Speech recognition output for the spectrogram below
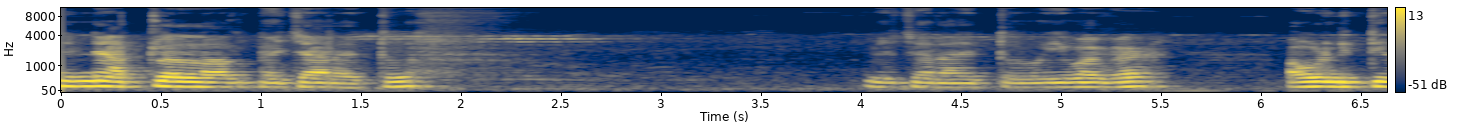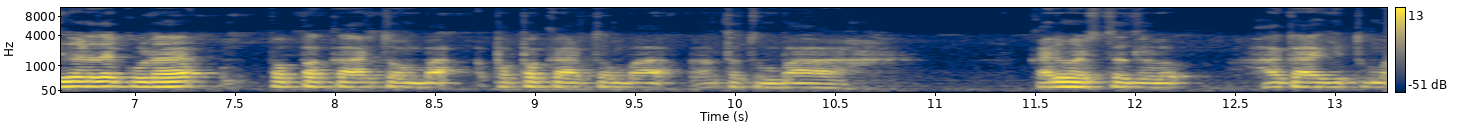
ನಿನ್ನೆ ಹತ್ತಲಲ್ಲ ಬೇಜಾರಾಯಿತು. ಬೇಜಾರಾಯಿತು. ಇವಾಗ ಅವಳು ನಿದ್ದಿಗಣದ ಕೂಡ ಪಪ್ಪ ಕಾರ್ ತೊಂಬ, ಪಪ್ಪ ಕಾರ್ ತೊಂಬ ಅಂತ ತುಂಬ ಕರಿಮರಿಸ್ತಿದ್ದಳು ಹಾಗಾಗಿ ತುಂಬ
